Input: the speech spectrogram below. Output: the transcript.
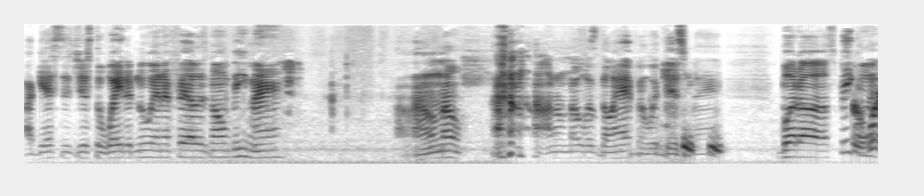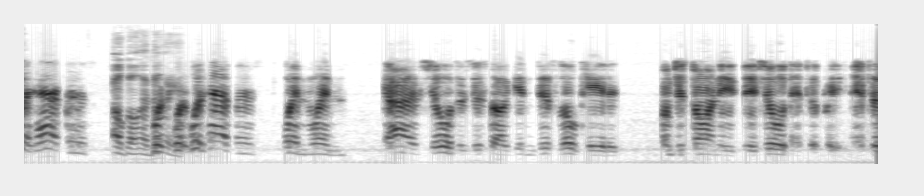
I guess it's just the way the new NFL is gonna be, man. I I don't know. I don't know what's gonna happen with this, man. But uh, speaking, So of, what happens? oh, go ahead, go What, ahead. what what happens when when guys' shoulders just start getting dislocated from just throwing their, their shoulder into into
